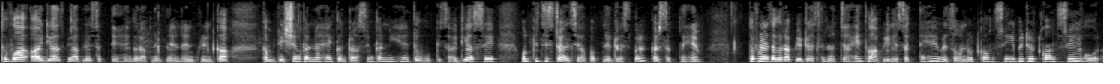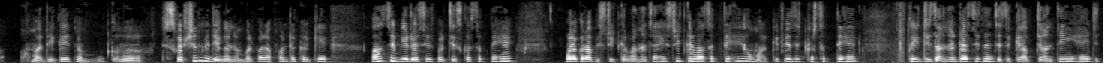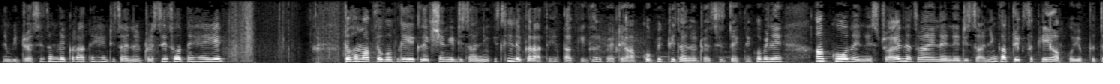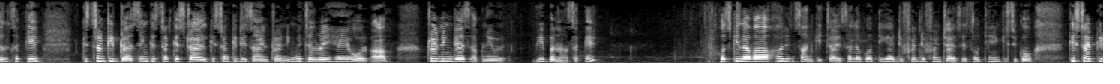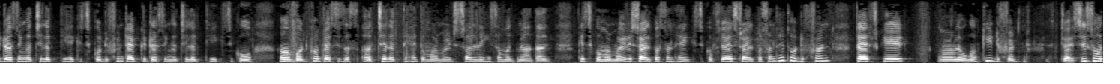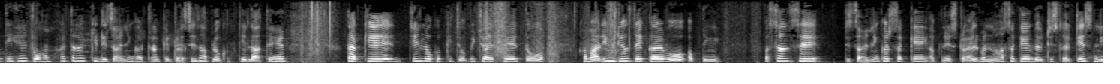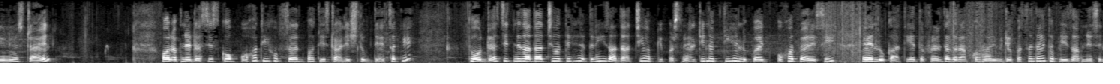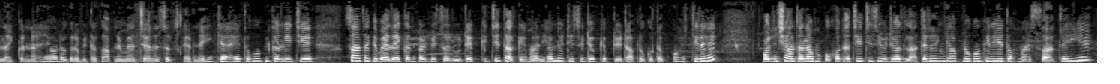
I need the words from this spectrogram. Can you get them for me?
तो वह आइडियाज़ भी आप ले सकते हैं। अगर आपने प्लेन एंड प्रिंट का कम्बिनेशन करना है कंट्रास्टिंग करनी है तो वो किस आइडियाज़ से और किस स्टाइल से आप अपने ड्रेस पर कर सकते हैं। तो फ्रेंड्स अगर आप ये ड्रेस लेना चाहें तो आप ये ले सकते हैं अमेज़ोन डॉट कॉम से ई डॉट कॉम से और हमारे दिए गए डिस्क्रिप्शन में दिए गए नंबर पर आप कॉन्टेक्ट करके वहाँ से भी ये ड्रेसेस परचेज़ कर सकते हैं। और अगर आप स्टिच करवाना चाहें स्टिच करवा सकते हैं और मार्केट विज़िट कर सकते हैं। तो ये डिज़ाइनर ड्रेसेस हैं, जैसे कि आप जानते ही हैं, जितने भी ड्रेसेस हम लेकर आते हैं डिज़ाइनर ड्रेसेस होते हैं ये। तो हम आप लोगों के लिए एक कलेक्शन ये डिज़ाइनिंग इसलिए लेकर आते हैं ताकि घर बैठे आपको बिग डिज़ाइनर ड्रेसेस देखने को मिले। आपको नए नए स्टाइल नज़र आए नए नए डिज़ाइनिंग आप देख सकें, आपको ये पता चल सके किस तरह की ड्रेसिंग किस तरह के स्टाइल किस तरह के डिज़ाइन ट्रेंडिंग में चल रहे हैं और आप ट्रेंडिंग ड्रेस अपने भी बना सकें। उसके अलावा हर इंसान की चॉइस अलग होती है डिफरेंट डिफरेंट चॉइसेस होती हैं। किसी को किस टाइप की ड्रेसिंग अच्छी लगती है, किसी को डिफरेंट टाइप की ड्रेसिंग अच्छी लगती है, किसी को बॉडी को ड्रेसेस अच्छे लगते हैं तो मरमेड स्टाइल नहीं समझ में आता। किसी को मरमेड स्टाइल पसंद है, किसी को फ्लेयर स्टाइल पसंद है तो डिफरेंट टाइप्स के लोगों की डिफरेंट चॉइसेस होती हैं। तो हम हर तरह की डिज़ाइनिंग हर तरह के ड्रेसेस आप लोगों के लाते हैं, ताकि जिन लोगों की जो भी चॉइस है तो हमारी वीडियोस देखकर वो अपनी पसंद से डिज़ाइनिंग कर सकें, अपने स्टाइल बनवा सकें latest latest new new style और अपने ड्रेसेस को बहुत ही खूबसूरत, बहुत ही स्टाइलिश लुक दे सकें। तो ड्रेस जितने ज़्यादा अच्छे होते हैं, उतनी ही ज़्यादा अच्छी आपकी पर्सनैलिटी लगती है। लुक वाइज बहुत प्यारी सी लुक आती है। तो फ्रेंड्स अगर आपको हमारी वीडियो पसंद आए तो प्लीज़ आपने इसे लाइक करना है। और अगर अभी तक आपने मेरा चैनल सब्सक्राइब नहीं किया है तो वो भी कर लीजिए। साथ आके बेल आइकन पर भी ज़रूर टैप कीजिए, ताकि हमारी हर लेटेस्ट वीडियो की अपडेट आप लोगों तक पहुँचती रहे। और इन हम बहुत अच्छी अच्छी सी वीडियोज़ लाते रहेंगे आप लोगों के लिए तो हमारे साथ रहिए।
